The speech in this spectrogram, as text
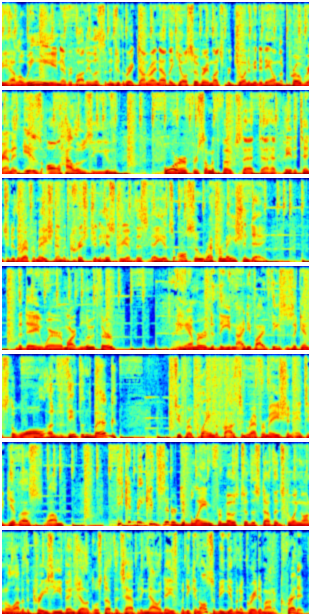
Happy Halloween, everybody listening to the breakdown right now. Thank you all so very much for joining me today on the program. It is All Hallows Eve. Or for some of the folks that uh, have paid attention to the Reformation and the Christian history of this day, it's also Reformation Day, the day where Martin Luther hammered the 95 Theses against the wall of Wittenberg to proclaim the Protestant Reformation and to give us, well, he can be considered to blame for most of the stuff that's going on and a lot of the crazy evangelical stuff that's happening nowadays, but he can also be given a great amount of credit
